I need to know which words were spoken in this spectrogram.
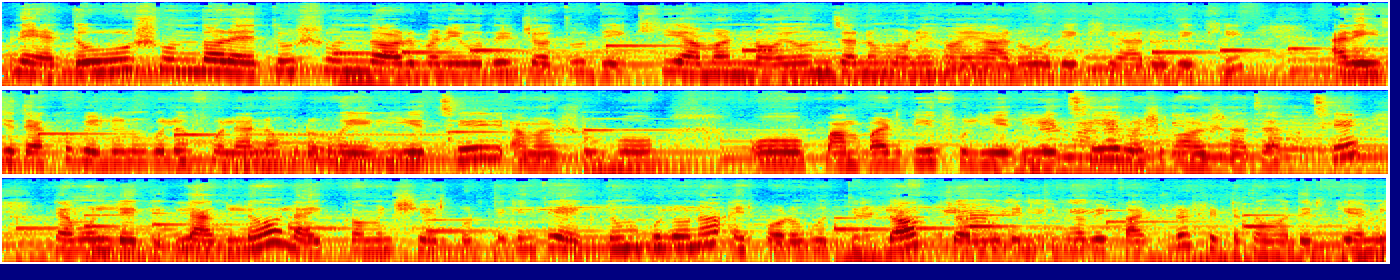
মানে এত সুন্দর এত সুন্দর মানে ওদের যত দেখি আমার নয়ন যেন মনে হয় আরও দেখি আরও দেখি। আর এই যে দেখো বেলুনগুলো ফোলানো হয়ে গিয়েছে, আমার শুভ ও পাম্পার দিয়ে ফুলিয়ে দিয়েছে, এবার ঘর সাজাচ্ছে। কেমন লেগে- লাগল? লাইক কমেন্ট শেয়ার করতে কিন্তু একদম ভুলো না। এর পরবর্তী ব্লগ জন্মদিন কীভাবে কাটলো সেটা তোমাদেরকে আমি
